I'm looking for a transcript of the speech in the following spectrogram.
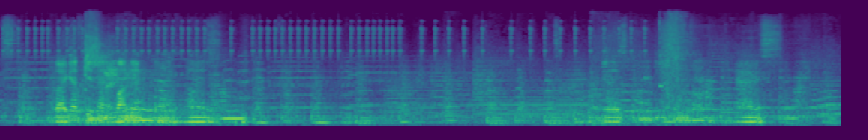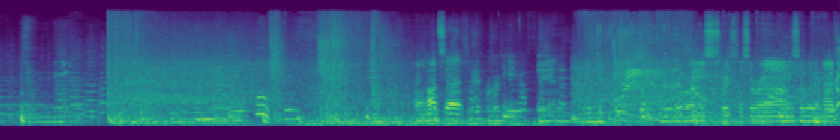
So I guess he's in London. Alright, hot set. Let me switch this around so that it matches.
